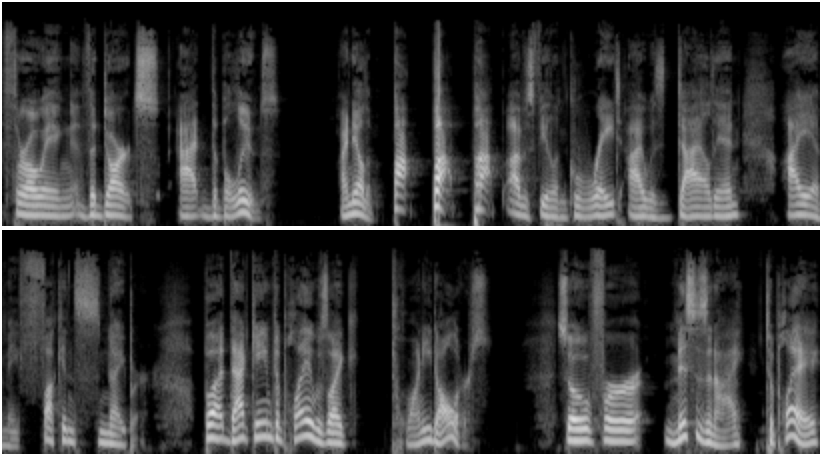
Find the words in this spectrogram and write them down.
throwing the darts at the balloons. I nailed them. Pop, pop, pop. I was feeling great. I was dialed in. I am a fucking sniper. But that game to play was like $20. So for Mrs. and I to play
